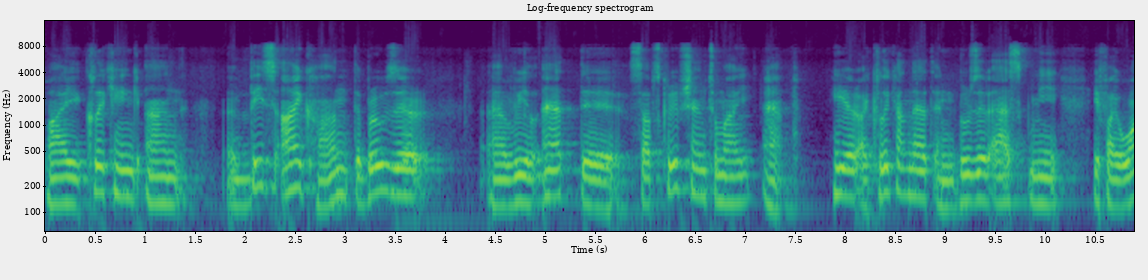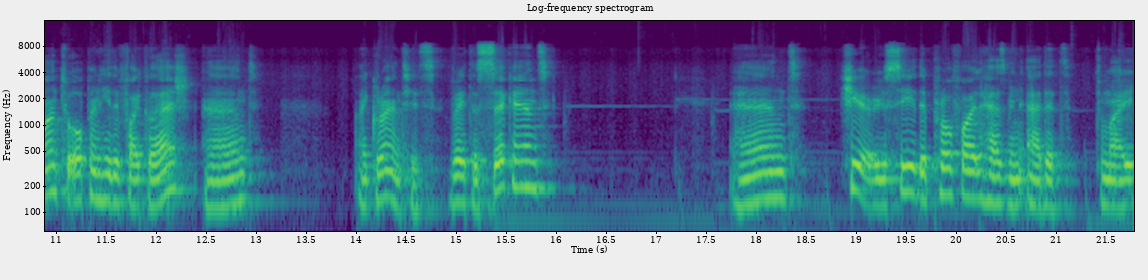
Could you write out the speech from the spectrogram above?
By clicking on this icon, the browser uh, will add the subscription to my app. Here I click on that and browser asks me if I want to open Hiddify Clash and I grant it. Wait a second and here you see the profile has been added to my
